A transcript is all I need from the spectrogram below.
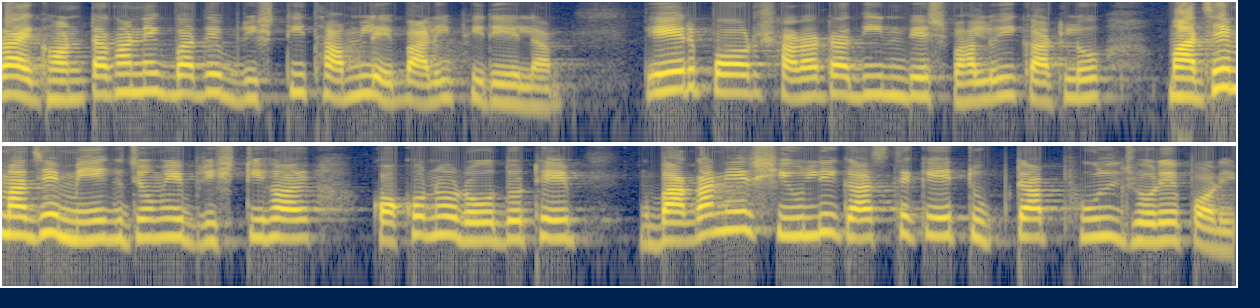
প্রায় ঘণ্টাখানেক বাদে বৃষ্টি থামলে বাড়ি ফিরে এলাম। এরপর সারাটা দিন বেশ ভালোই কাটলো। মাঝে মাঝে মেঘ জমে বৃষ্টি হয়, কখনো রোদ ওঠে। বাগানের শিউলি গাছ থেকে টুপটাপ ফুল ঝরে পড়ে।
